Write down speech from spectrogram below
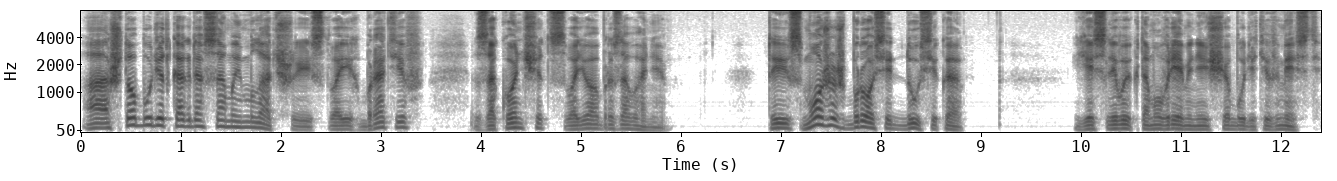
А что будет, когда самый младший из твоих братьев закончит свое образование? Ты сможешь бросить Дусика, если вы к тому времени еще будете вместе?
